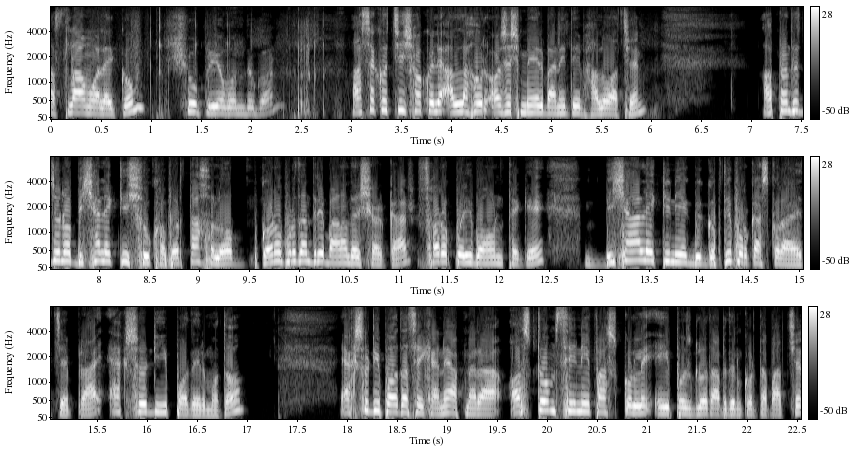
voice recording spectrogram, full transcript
আসসালামু আলাইকুম। সুপ্রিয় বন্ধুগণ, আশা করছি সকলে আল্লাহর অশেষ মেয়ের বাণীতে ভালো আছেন। আপনাদের জন্য বিশাল একটি সুখবর, তা হলো গণপ্রজাতন্ত্রী বাংলাদেশ সরকার সড়ক পরিবহন থেকে বিশাল একটি নিয়োগ বিজ্ঞপ্তি প্রকাশ করা হয়েছে, প্রায় একশোটি পদের মতো। একশোটি পদ আছে এখানে, আপনারা অষ্টম শ্রেণি পাস করলে এই পোস্টগুলোতে আবেদন করতে পারছেন।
